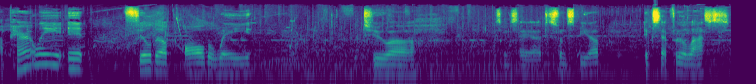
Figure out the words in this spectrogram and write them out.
apparently it filled up all the way to uh, I was gonna say uh, to swim speed up, except for the last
